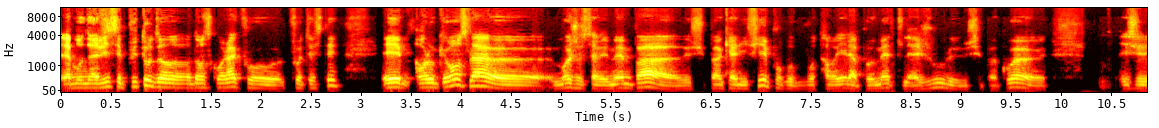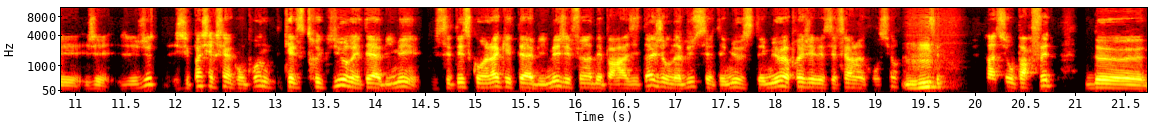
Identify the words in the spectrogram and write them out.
à mon avis, c'est plutôt dans, dans ce coin-là qu'il faut, faut, tester. Et en l'occurrence, là, euh, moi, je ne savais même pas, euh, je ne suis pas qualifié pour, pour, travailler la pommette, la joue, je ne sais pas quoi. Euh, j'ai n'ai pas cherché à comprendre quelle structure était abîmée. C'était ce coin-là qui était abîmé. J'ai fait un déparasitage et on a vu si c'était mieux. C'était mieux. Après, j'ai laissé faire l'inconscient. Mmh C'est une illustration parfaite de,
